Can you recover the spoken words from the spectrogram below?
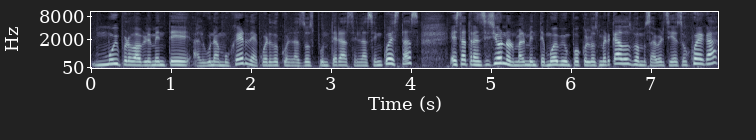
muy probablemente alguna mujer, de acuerdo con las dos punteras en las encuestas. Esta transición normalmente mueve un poco los mercados, vamos a ver si eso juega.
